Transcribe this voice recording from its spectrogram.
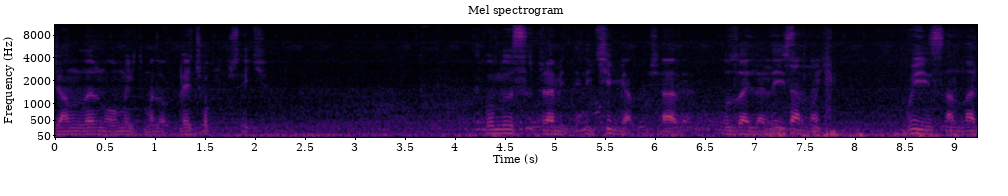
canlıların olma ihtimali ve çok yüksek. Bu Mısır piramitlerini kim yapmış abi? Uzaylılar değilse bu, İnsanlar. bu insanlar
